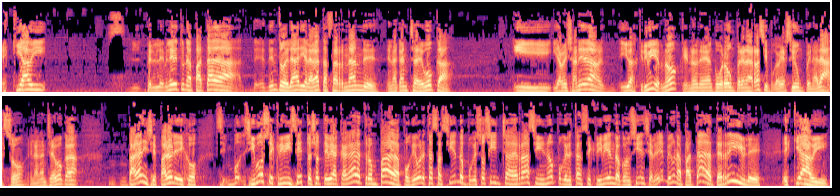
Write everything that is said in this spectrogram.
Schiavi le, mete una patada de- dentro del área a la gata Fernández en la cancha de Boca y, y Avellaneda iba a escribir, ¿no? Que no le habían cobrado un penal a Racing porque había sido un penalazo en la cancha de Boca. Pagani se paró y le dijo, si vos, si vos escribís esto yo te voy a cagar a trompada porque vos lo estás haciendo porque sos hincha de Racing, no porque lo estás escribiendo a conciencia. Le había pegado una patada terrible, Schiavi.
